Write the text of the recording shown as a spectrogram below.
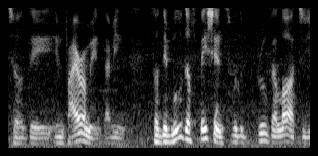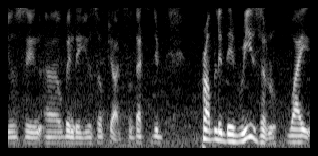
to the environment. I mean, so the mood of patients would improve a lot using uh, when they use opioids. So that's the probably the reason why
